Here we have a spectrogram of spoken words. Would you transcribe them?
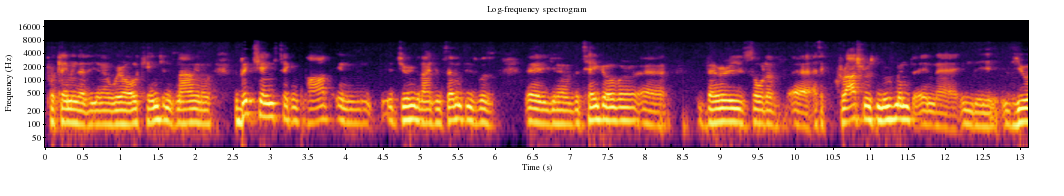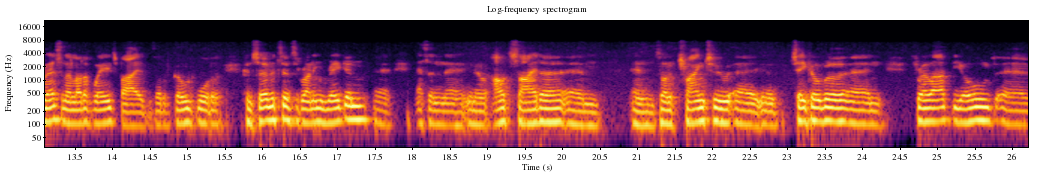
proclaiming that you know we're all Keynesians now. You know, the big change taking part in during the 1970s was uh, you know the takeover. Uh, very sort of uh, as a grassroots movement in uh, in the, in the U.S. in a lot of ways by sort of Goldwater conservatives running Reagan as an you know outsider. Um, and sort of trying to uh, you know take over and throw out the old uh,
